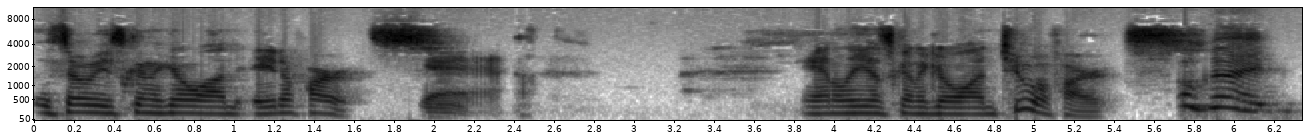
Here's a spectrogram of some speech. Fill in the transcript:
he's going to go on Eight of Hearts. Yeah. Annalea's going to go on Two of Hearts. oh good.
